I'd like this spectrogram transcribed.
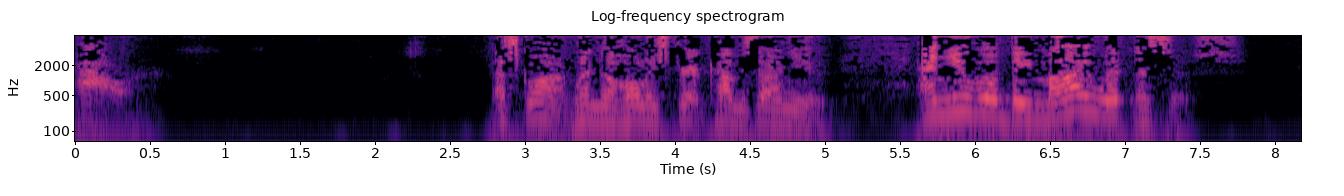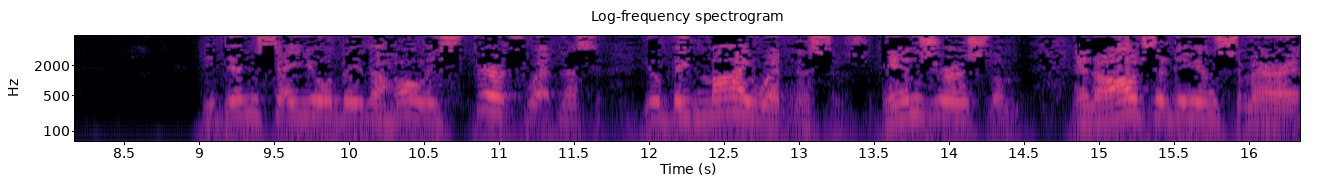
power. Let's go on. When the Holy Spirit comes on you. And you will be my witnesses. He didn't say you will be the Holy Spirit's witness. You'll be my witnesses in Jerusalem, in all Judea and Samaria,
